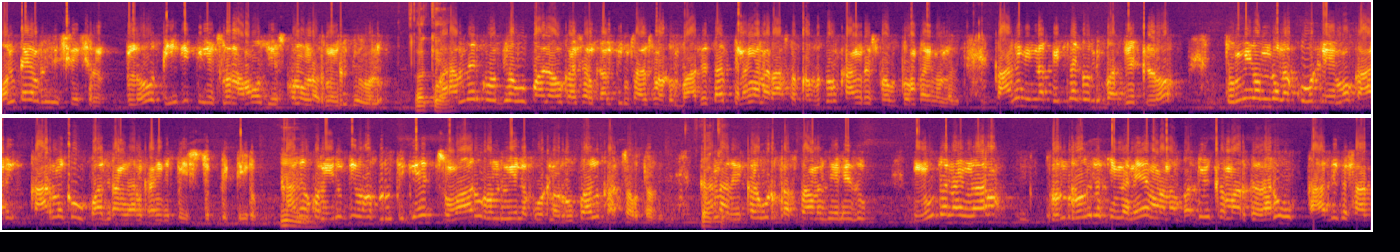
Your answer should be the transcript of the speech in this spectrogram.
వన్ టైం రిజిస్ట్రేషన్లో టీజీపీఎస్లో నమోదు చేసుకుని ఉన్నారు నిరుద్యోగులు. వారందరికీ ఉద్యోగ ఉపాధి అవకాశాలు కల్పించాల్సిన బాధ్యత తెలంగాణ రాష్ట్ర ప్రభుత్వం కాంగ్రెస్ ప్రభుత్వం పైన ఉన్నది. కానీ నిన్న పెట్టినటువంటి బడ్జెట్లో తొమ్మిది వందల కోట్లేమో కారి కార్మిక ఉపాధి రంగానికి అని చెప్పేసి చెప్పి పెట్టారు కానీ ఒక నిరుద్యోగ వృత్తికే సుమారు రెండు వేల కోట్ల రూపాయలు ఖర్చు అవుతుంది కానీ అది ఎక్కడ కూడా ప్రస్తావన చేయలేదు. నూతనంగా రెండు రోజుల కిందనే మన బట్టి విక్రమార్క గారు ఆర్థిక శాఖ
